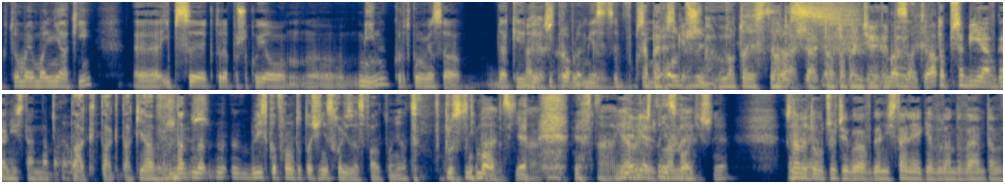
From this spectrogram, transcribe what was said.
które mają malniaki e, i psy, które poszukują e, min. Krótko mówiąc, a jaki No wielki jasne, problem jest w olbrzymi. No to jest No tak, tak, to, to będzie, to, Masakra. to przebija Afganistan na bank. Tak, tak, tak. Ja w, na, na, blisko frontu to się nie schodzi z asfaltu, nie? To po prostu nie ma Tak, opcji, nie? tak. A, nie ja wiesz, wiesz, to nie mamy- schodzisz, nie? Znamy E, to uczucie, bo w Afganistanie, jak ja wylądowałem tam w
